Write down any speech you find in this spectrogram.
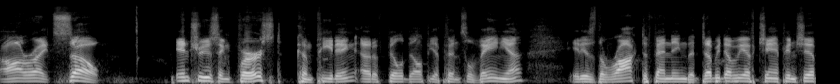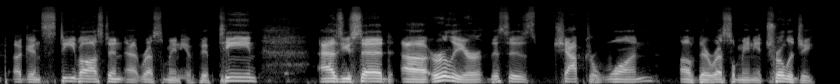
All right. So Introducing first, competing out of Philadelphia, Pennsylvania, it is The Rock defending the WWF Championship against Steve Austin at WrestleMania 15. As you said uh, earlier, this is chapter one of their WrestleMania trilogy.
